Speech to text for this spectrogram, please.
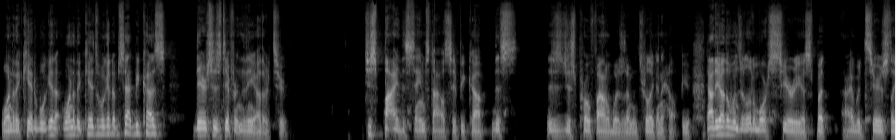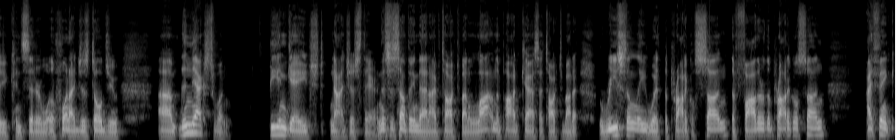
one of the kid will get one of the kids will get upset because theirs is different than the other two. Just buy the same style sippy cup. This this is just profound wisdom. It's really going to help you. Now the other ones are a little more serious, but I would seriously consider the one I just told you. Um, the next one, be engaged, not just there. And this is something that I've talked about a lot on the podcast. I talked about it recently with the prodigal son, the father of the prodigal son. I think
